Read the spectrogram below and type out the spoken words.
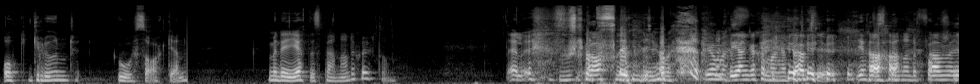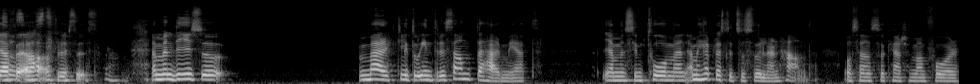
och grundorsaken. Men det är jättespännande sjukdom. Eller ska ja, säga. ja, men det engagemanget behövs ju. Jättespännande forskning. Ja, men, ja, precis. Ja, men det är ju så märkligt och intressant det här med att ja, men symptomen, ja, men helt plötsligt så svullnar en hand och sen så kanske man får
